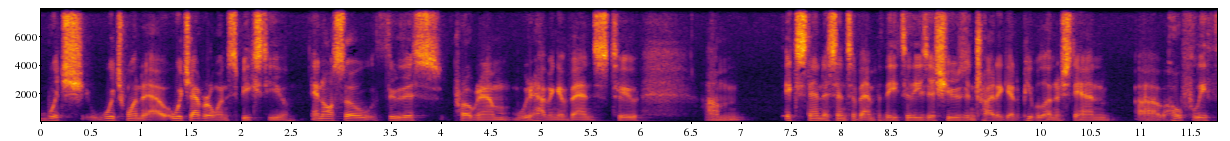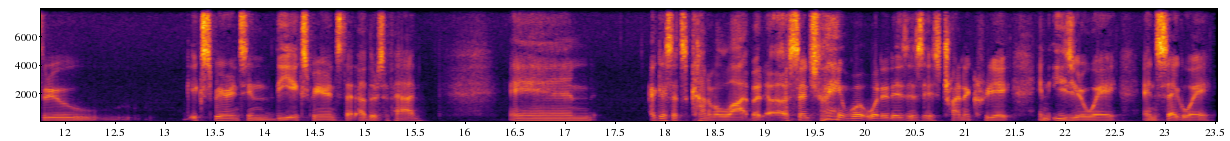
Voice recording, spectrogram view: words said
which which one whichever one speaks to you. And also through this program, we're having events to um, extend a sense of empathy to these issues and try to get people to understand. Uh, hopefully through experiencing the experience that others have had. And I guess that's kind of a lot, but uh, essentially what, what it is, is is trying to create an easier way and segue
